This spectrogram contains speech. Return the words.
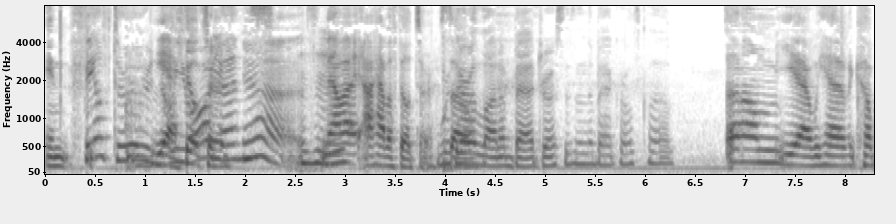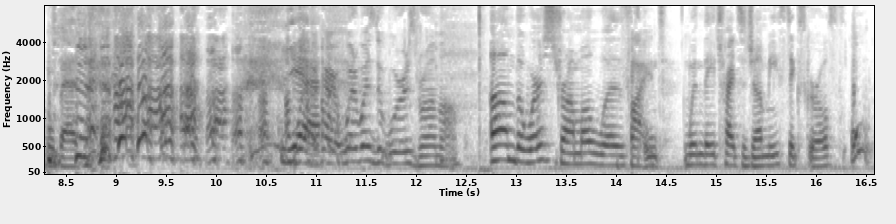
And Filter, yeah, know your filter. audience. Yeah. Now I, I have a filter. Were so there a lot of bad dresses in the Bad Girls Club? um, yeah, we had a couple bad. yeah. Okay, what was the worst drama? Um, the worst drama was Fight. when they tried to jump me. Six girls. Oh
